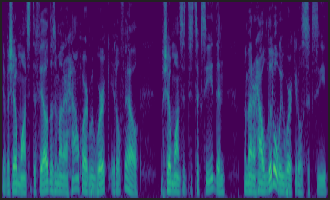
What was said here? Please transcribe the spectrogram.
If Hashem wants it to fail, doesn't matter how hard we work, it'll fail. If Hashem wants it to succeed, then no matter how little we work, it'll succeed.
